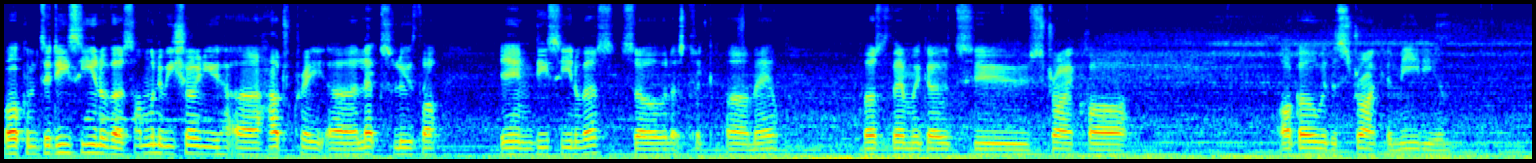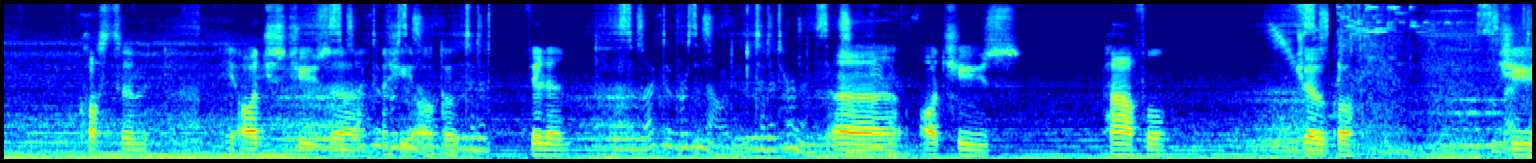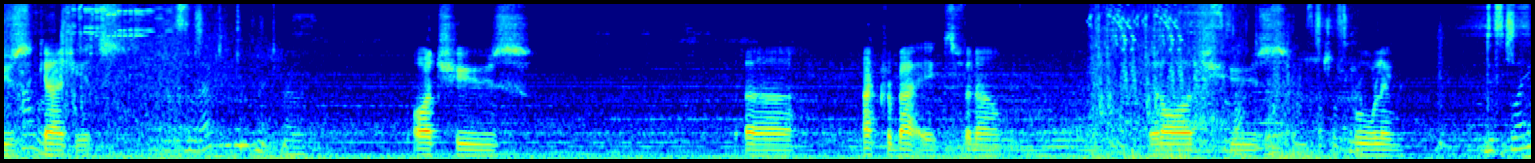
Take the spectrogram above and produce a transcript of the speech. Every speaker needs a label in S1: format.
S1: Welcome to DC Universe. I'm going to be showing you uh, how to create uh, Lex Luthor in DC Universe. So let's click uh, Male. First then we go to Striker. I'll go with the Striker Medium. Custom. I'll just choose, uh, actually I'll go Villain.
S2: Select a personality to determine social
S1: Uh. I'll choose Powerful. Joker. Choose. Gadgets. I'll choose uh, acrobatics for now. Then I'll choose
S2: brawling.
